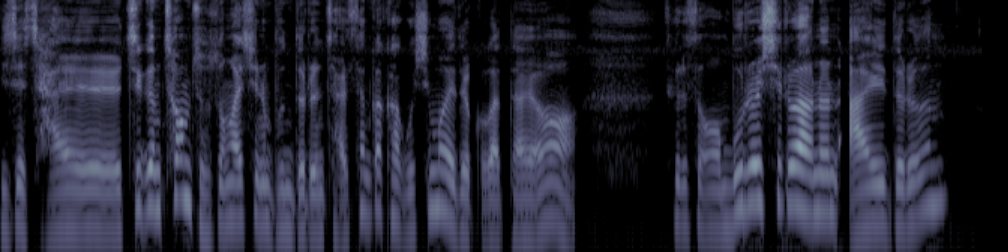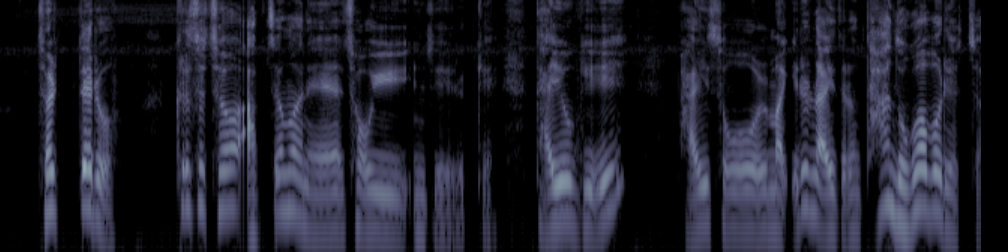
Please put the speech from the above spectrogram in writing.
이제 잘 지금 처음 조성하시는 분들은 잘 생각하고 심어야 될 것 같아요. 그래서 물을 싫어하는 아이들은 절대로 그래서 저 앞정원에 저희 이제 이렇게 다육이 바이솔 막 이런 아이들은 다 녹아버렸죠.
